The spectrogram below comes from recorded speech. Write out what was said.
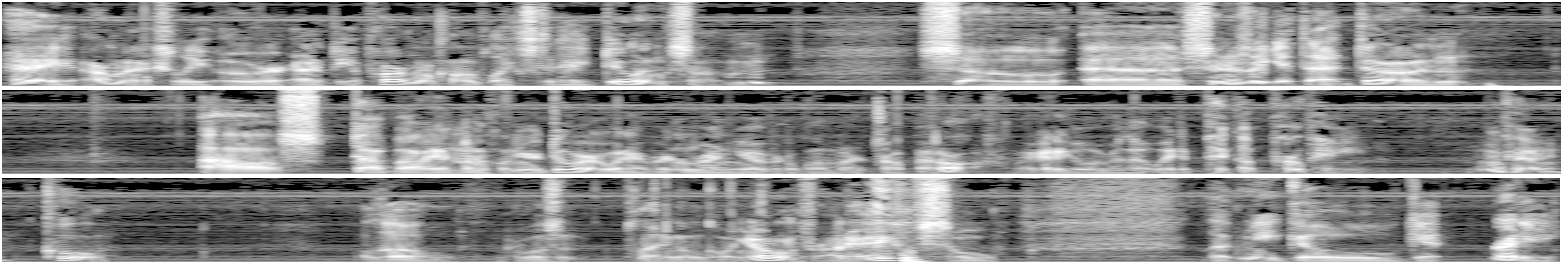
Hey, I'm actually over at the apartment complex today doing something. So, uh, as soon as I get that done, I'll stop by and knock on your door or whatever and run you over to Walmart, drop that off. I gotta go over that way to pick up propane. Okay, cool. Although, I wasn't planning on going out on Friday, so let me go get ready.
